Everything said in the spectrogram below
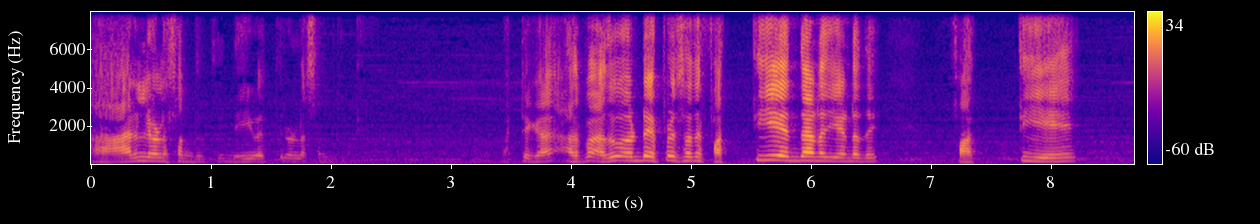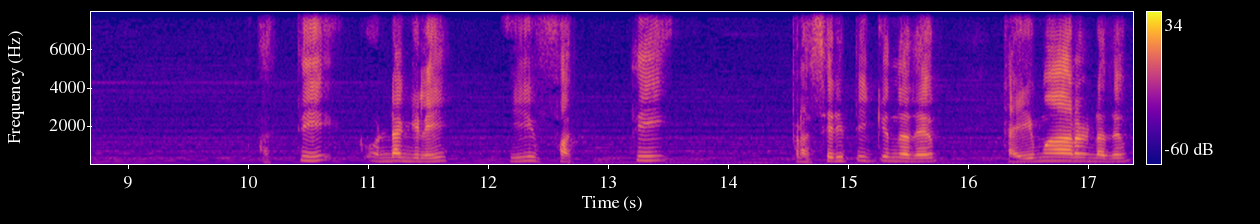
ആരിലുള്ള സംതൃപ്തി? ദൈവത്തിലുള്ള സംതൃപ്തി. മറ്റു അപ്പം അതുകൊണ്ട് എപ്പോഴും ശ്രദ്ധ ഭക്തിയെ എന്താണ് ചെയ്യേണ്ടത്? ഭക്തിയെ ഭക്തി ഉണ്ടെങ്കിൽ ഈ ഭക്തി പ്രസരിപ്പിക്കുന്നതും കൈമാറേണ്ടതും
